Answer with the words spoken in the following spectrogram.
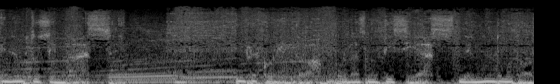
En autos y más. Un recorrido por las noticias del mundo motor.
